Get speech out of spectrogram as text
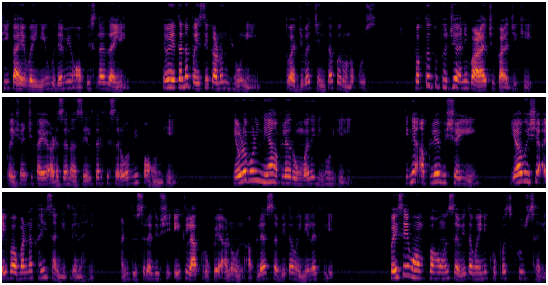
ठीक आहे वहिनी उद्या मी ऑफिसला जाईल. तेव्हा येताना पैसे काढून घेऊन येईन. तू अजिबात चिंता करू नकोस. फक्त तू तुझी आणि बाळाची काळजी घे. पैशांची काही अडचण असेल तर ते सर्व मी पाहून घेईन. एवढं बोलून नेहा आपल्या रूममध्ये निघून गेली. तिने आपल्याविषयी याविषयी आईबाबांना काही सांगितले नाही आणि दुसऱ्या दिवशी एक लाख रुपये आणून आपल्या सविता वहिनीला दिले. पैसे पाहून सविता वहिनी खूपच खुश झाली.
